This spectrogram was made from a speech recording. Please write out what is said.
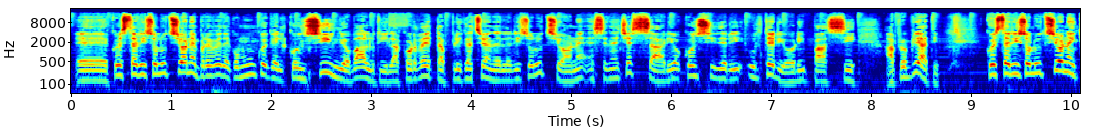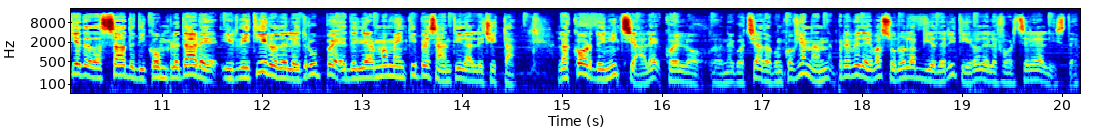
Eh, questa risoluzione prevede comunque che il Consiglio valuti la corretta applicazione della risoluzione e se necessario consideri ulteriori ulteriori passi appropriati. Questa risoluzione chiede ad Assad di completare il ritiro delle truppe e degli armamenti pesanti dalle città. L'accordo iniziale, quello eh, negoziato con Kofi Annan, prevedeva solo l'avvio del ritiro delle forze lealiste.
